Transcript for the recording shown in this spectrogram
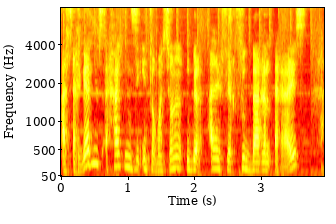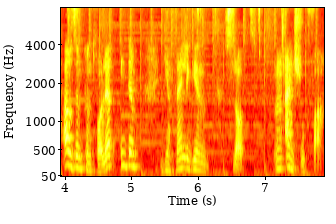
Als Ergebnis erhalten Sie Informationen über alle verfügbaren Arrays aus dem Controller in dem jeweiligen Slot Einschubfach.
